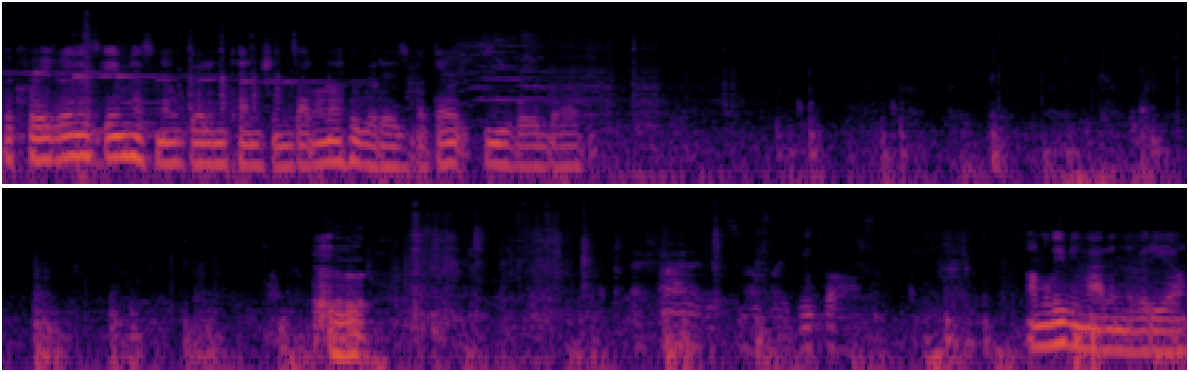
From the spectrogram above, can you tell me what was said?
The creator of this game has no good intentions. I don't know who it is, but they're evil, bro. I farted. It smells like meatballs. I'm leaving that in the video.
